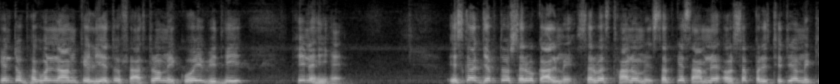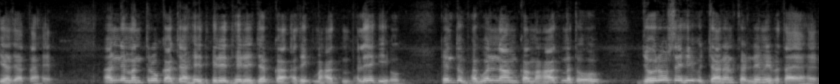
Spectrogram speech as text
किंतु भगवान नाम के लिए तो शास्त्रों में कोई विधि ही नहीं है। इसका जब तो सर्वकाल में, सर्वस्थानों में, सबके सामने और सब परिस्थितियों में किया जाता है। अन्य मंत्रों का चाहे धीरे धीरे जब का अधिक महात्म भले ही हो, किंतु भगवान नाम का महात्म तो जोरों से ही उच्चारण करने में बताया है।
